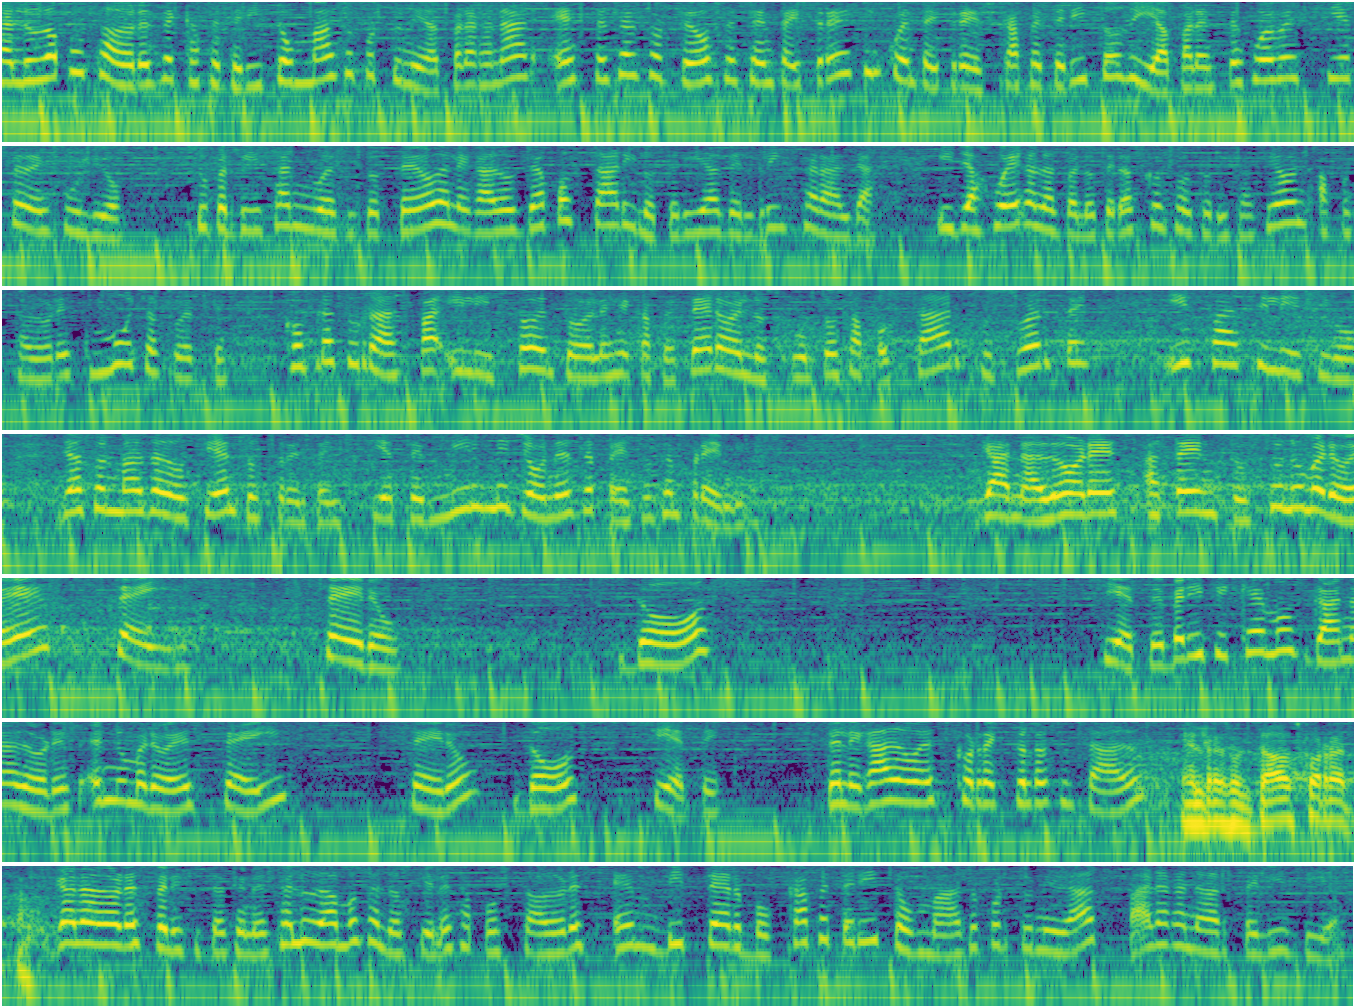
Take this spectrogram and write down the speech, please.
Saludo apostadores de Cafeterito, más oportunidad para ganar. Este es el sorteo 6353, Cafeterito Día, para este jueves 7 de julio. Supervisan nuestro sorteo delegados de apostar y Lotería del Risaralda. Y ya juegan las baloteras con su autorización. Apostadores, mucha suerte. Compra tu raspa y listo en todo el eje cafetero, en los puntos apostar, su suerte y facilísimo. Ya son más de 237 mil millones de pesos en premios. Ganadores, atentos, su número es 6, 0, 2, 7. Verifiquemos ganadores, el número es 6, 0, 2, 7. Delegado, ¿es correcto el resultado? El resultado es correcto. Ganadores, felicitaciones. Saludamos a los fieles apostadores en Viterbo. Cafeterito, más oportunidad para ganar. Feliz día.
